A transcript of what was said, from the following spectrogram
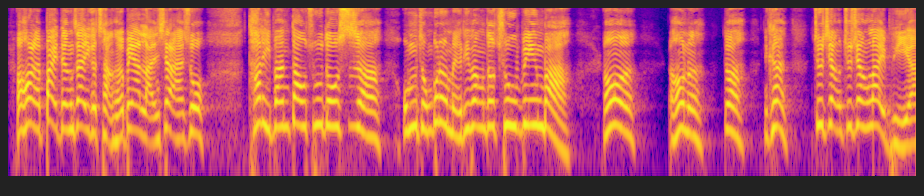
然后后来拜登在一个场合被他拦下来，还说塔利班到处都是啊，我们总不能每个地方都出兵吧？然后呢，然后呢，对吧？你看就这样就这样赖皮啊！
